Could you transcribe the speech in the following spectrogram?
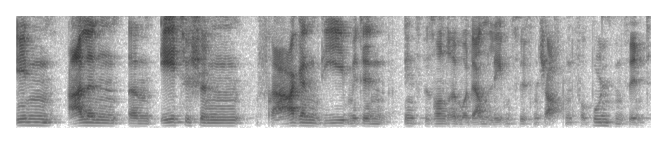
in allen ähm, ethischen Fragen, die mit den insbesondere modernen Lebenswissenschaften verbunden sind.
